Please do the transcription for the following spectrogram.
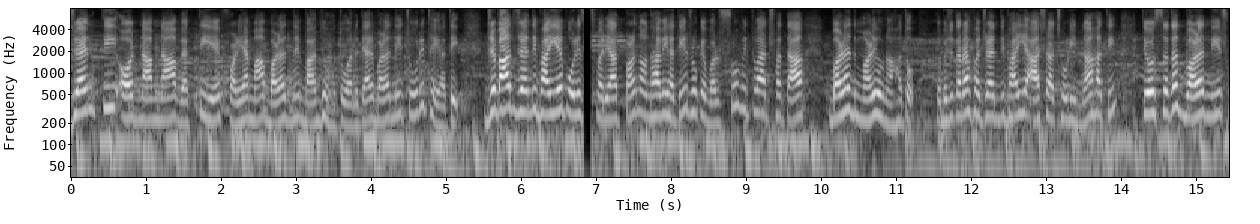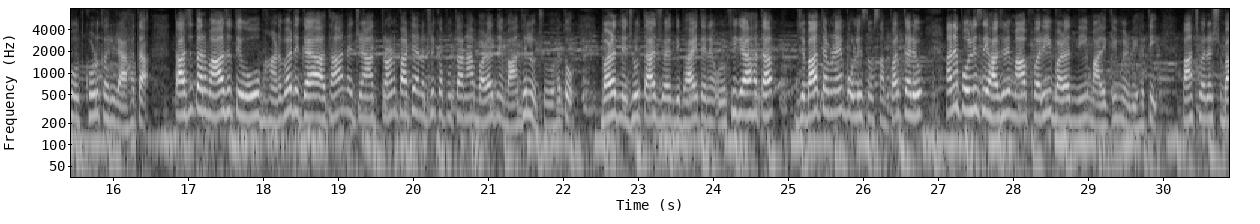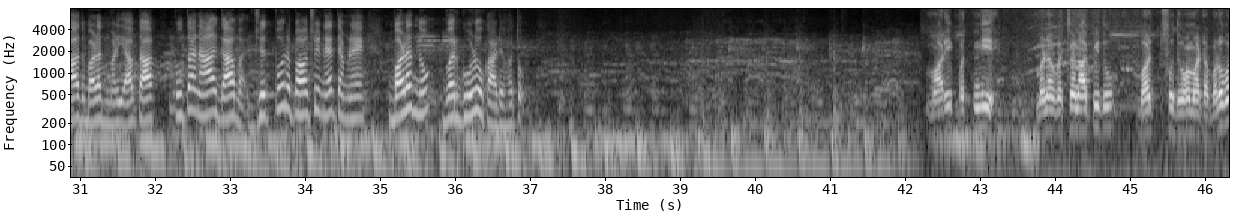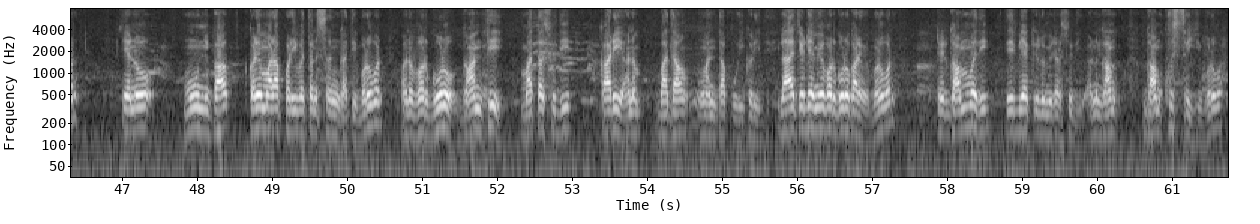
જયંતિ ઓડ નામના વ્યક્તિએ ફળિયામાં બળદને બાંધ્યો હતો અને ત્યારે બળદની ચોરી થઈ હતી. જે બાદ જયંતિભાઈએ પોલીસ ફરિયાદ પણ નોંધાવી હતી, જોકે વર્ષો વીતવા છતાં બળદ મળ્યો ન હતો. તો બીજી તરફ જયંતિભાઈએ આશા છોડી ન હતી. તેઓ સતત બળદની શોધખોળ કરી રહ્યા હતા. તાજેતરમાં જ તેઓ ભાણવડ ગયા હતા અને જ્યાં ત્રણ પાટિયા નજીક પોતાના બળદને બાંધેલો જોયો હતો. બળદને જોતા જયંતિભાઈ તેને ઓળખી ગયા હતા, જે બાદ તેમણે પોલીસનો સંપર્ક કર્યો અને પોલીસની હાજરીમાં ફરી બળદની માલિકી મેળવી હતી. પાંચ વર્ષ બાદ બળદ મળી આવતા પોતાના ગામ જેતપુર પહોંચીને તેમણે બળદનો વરઘોડો કાઢ્યો હતો. મારી પત્નીએ મને વચન આપી દઉં, બર્થ શોધવા માટે, બરાબર? એનો હું નિભાવ કરે મારા પરિવર્તન સંઘાતી બરાબર? અને વરઘોડો ગામથી માતા સુધી કાઢી અને બાધા માનતા પૂરી કરી દીધી લાયા ચડી અમે વરઘોડો કાઢ્યો, બરાબર? તે ગામમાંથી તે બે કિલોમીટર સુધી અને ગામ ગામ ખુશ થઈ ગયું, બરોબર?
